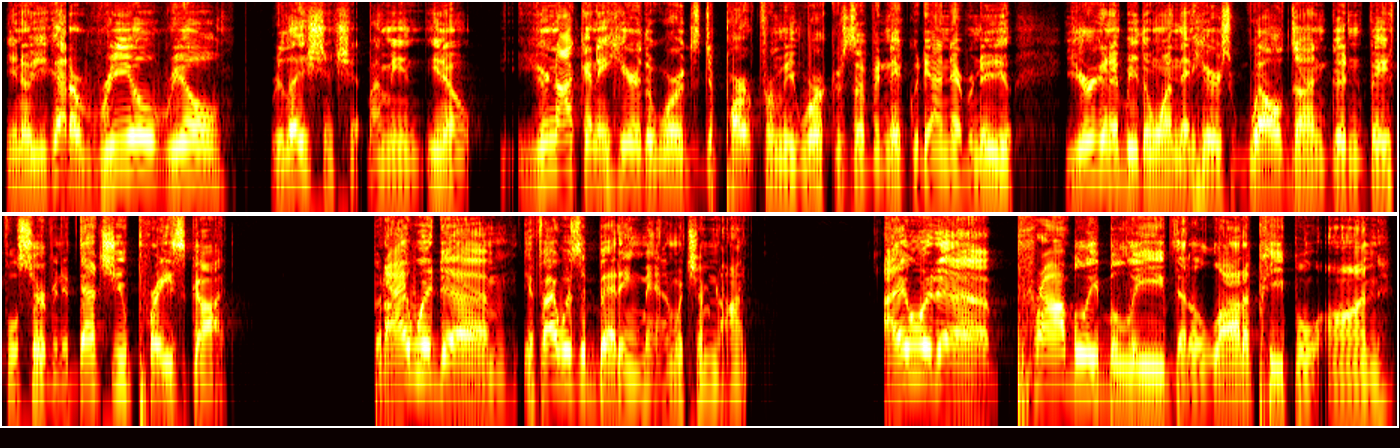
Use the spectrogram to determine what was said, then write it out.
you know, you got a real real relationship. I mean, you know, you're not going to hear the words depart from me workers of iniquity, I never knew you. You're going to be the one that hears well done good and faithful servant. If that's you, praise God. But I would, um, if I was a betting man, which I'm not, I would uh, probably believe that a lot of people on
